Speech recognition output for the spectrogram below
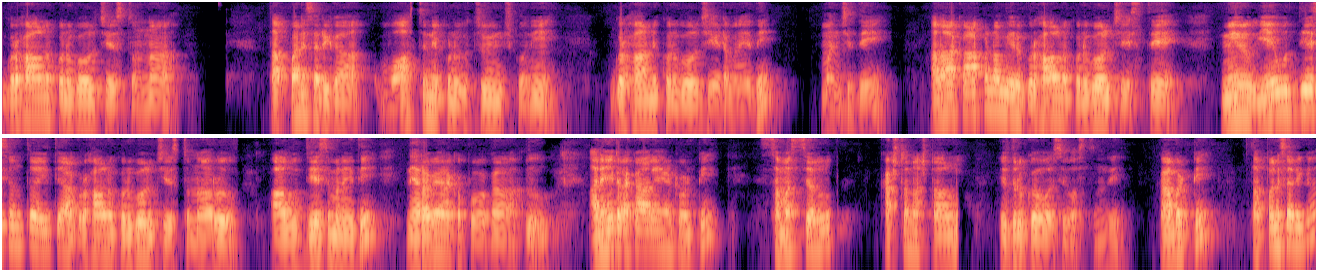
గృహాలను కొనుగోలు చేస్తున్నా తప్పనిసరిగా వాస్తు నిపుణుడు చూయించుకొని గృహాన్ని కొనుగోలు చేయడం అనేది మంచిది. అలా కాకుండా మీరు గృహాలను కొనుగోలు చేస్తే మీరు ఏ ఉద్దేశంతో అయితే ఆ గృహాలను కొనుగోలు చేస్తున్నారో ఆ ఉద్దేశం అనేది నెరవేరకపోగా అనేక రకాలైనటువంటి సమస్యలను కష్ట నష్టాలను ఎదుర్కోవాల్సి వస్తుంది. కాబట్టి తప్పనిసరిగా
